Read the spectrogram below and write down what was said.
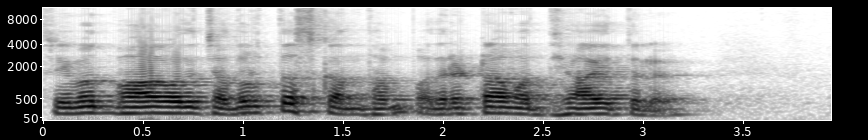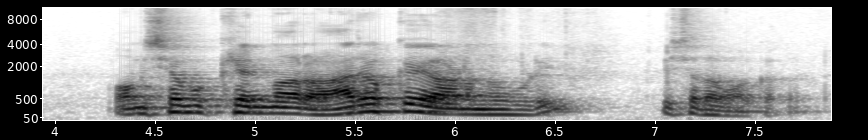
ശ്രീമദ് ഭാഗവത ചതുർത്ഥ സ്കന്ധം പതിനെട്ടാം അധ്യായത്തിൽ വംശമുഖ്യന്മാർ ആരൊക്കെയാണെന്നും കൂടി വിശദമാക്കുന്നുണ്ട്.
